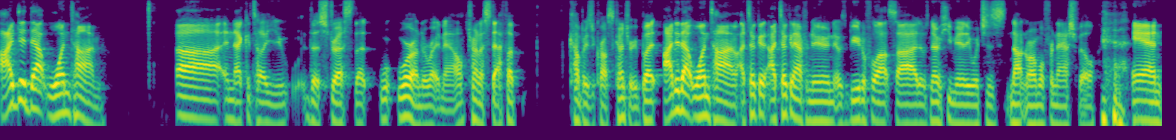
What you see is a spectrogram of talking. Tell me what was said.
I did that one time. Uh, and that could tell you the stress that we're under right now, trying to staff up companies across the country. But I did that one time. I took it. I took an afternoon. It was beautiful outside. There was no humidity, which is not normal for Nashville. and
